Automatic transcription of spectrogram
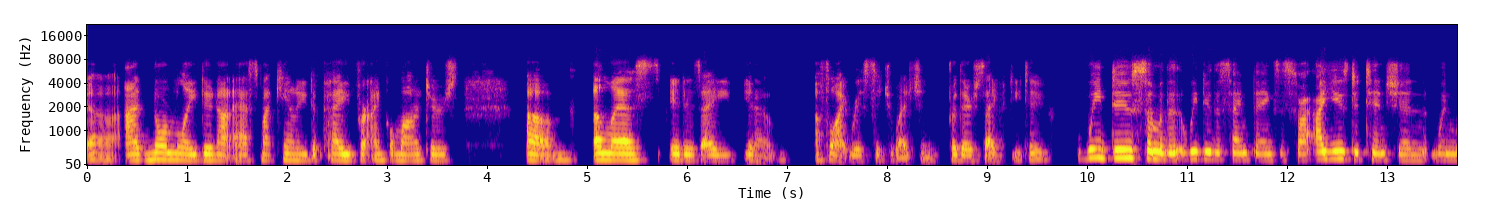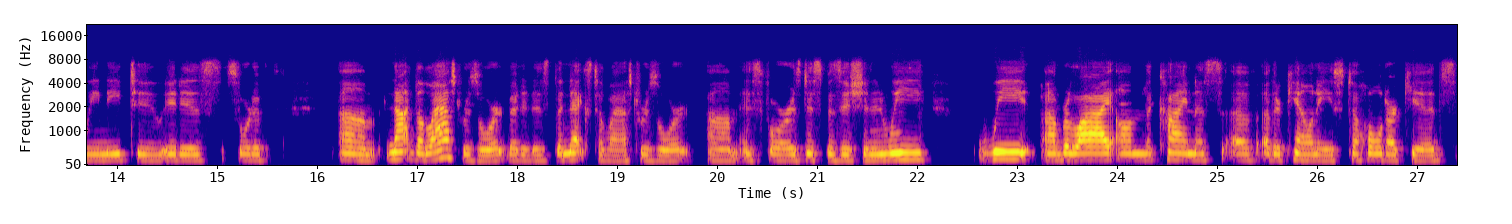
uh, I normally do not ask my county to pay for ankle monitors um, unless it is a, you know, a flight risk situation for their safety too. We do some of the, we do the same things. As far, I use detention when we need to. It is sort of um, not the last resort, but it is the next to last resort um, as far as disposition. And we we uh, rely on the kindness of other counties to hold our kids.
